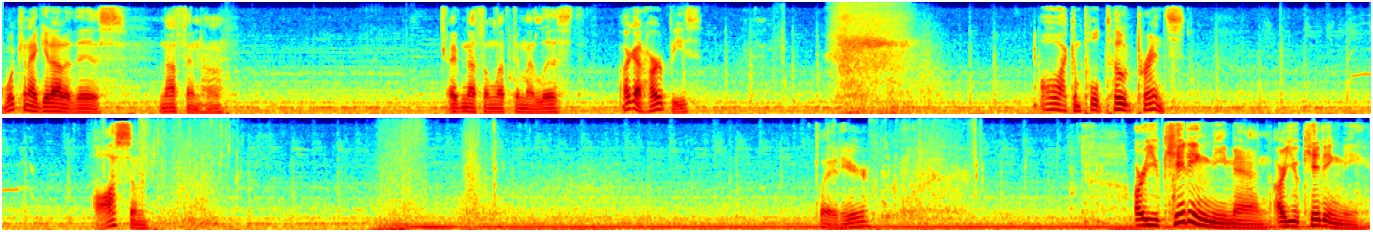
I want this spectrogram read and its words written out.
What can I get out of this? Nothing, huh? I have nothing left in my list. I got harpies. Oh, I can pull Toad Prince. Awesome. Play it here. Are you kidding me, man? Are you kidding me?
